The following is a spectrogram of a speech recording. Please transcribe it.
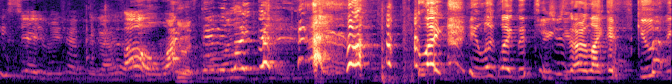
He's serious when you're trying to figure out. Oh, why Do you standing like that? Like he looked like the teachers are like, excuse me,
